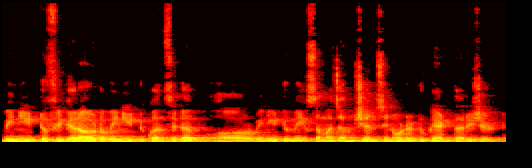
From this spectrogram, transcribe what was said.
we need to figure out we need to consider or we need to make some assumptions in order to get the result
